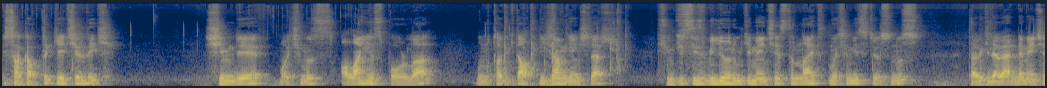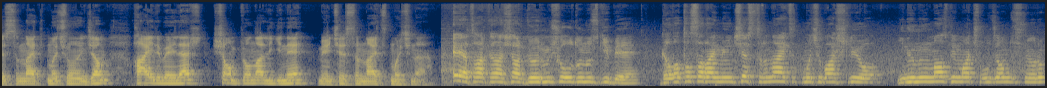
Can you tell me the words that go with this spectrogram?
sakatlık geçirdik. Şimdi maçımız Alanya Spor'la. Bunu tabii ki de atlayacağım gençler. Çünkü siz biliyorum ki Manchester United maçını istiyorsunuz. Tabii ki de ben de Manchester United maçını oynayacağım. Haydi beyler Şampiyonlar Ligi'ne Manchester United maçına. Evet arkadaşlar görmüş olduğunuz gibi Galatasaray Manchester United maçı başlıyor. İnanılmaz bir maç olacağını düşünüyorum.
